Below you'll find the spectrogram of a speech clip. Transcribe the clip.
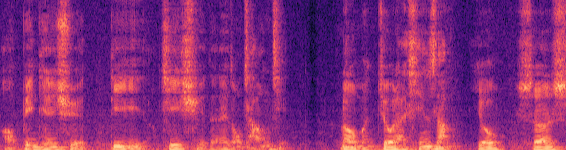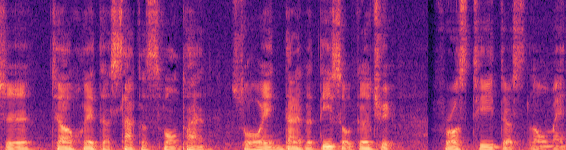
啊，冰天雪地积雪的那种场景。那我们就来欣赏由十二时教会的萨克斯风团所为你带来的第一首歌曲《Frosty the Snowman》。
